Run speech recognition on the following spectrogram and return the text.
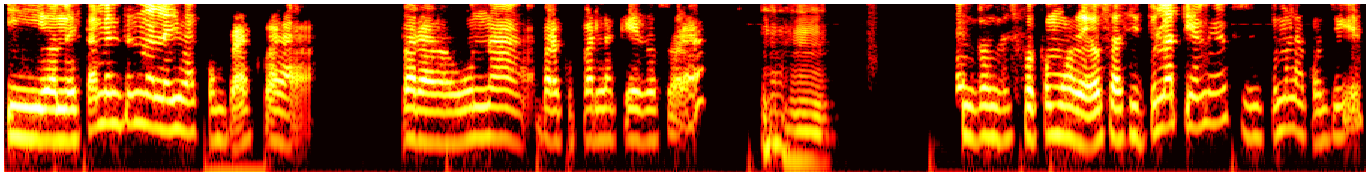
Y honestamente no la iba a comprar para, para una, para ocuparla que dos horas. Entonces fue como de, o sea, si tú la tienes o si tú me la consigues,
